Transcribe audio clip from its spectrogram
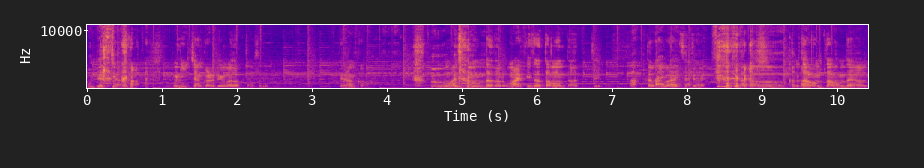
お兄ちゃんかお兄ちゃんから電話だったのそれ。でなんか「おお前頼んだだろ。お前ピザ頼んだ?」ってあ多分言われてて。はいはいはいそういうことか。うんうん。頼んだよう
